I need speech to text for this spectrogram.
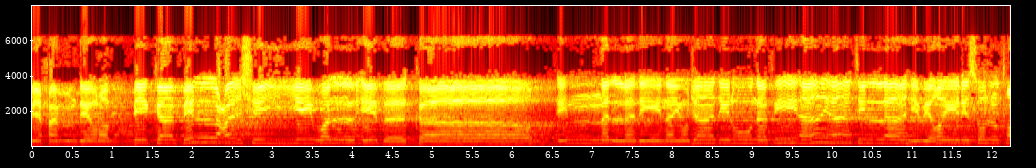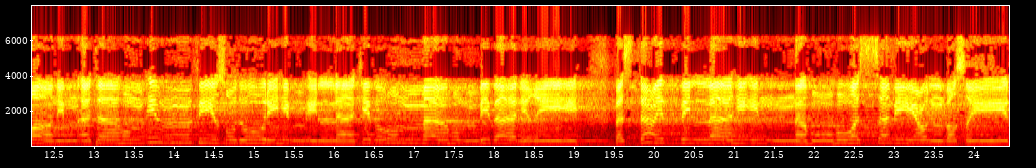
بحمد ربك بالعشي والإبكار. إن الذين يجادلون في آيات الله بغير سلطان أتاهم إن في صدورهم إلا كبر ما هم ببالغيه. فاستعذ بالله إنه هو السميع البصير.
